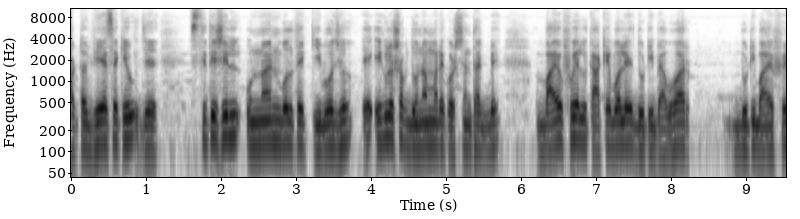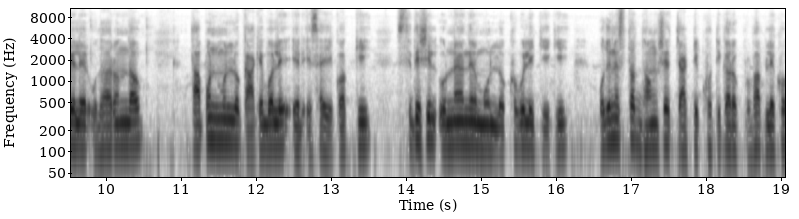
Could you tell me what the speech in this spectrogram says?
অর্থাৎ ভিএসএ কিউ যে স্থিতিশীল উন্নয়ন বলতে কি বোঝো? এগুলো সব দু নম্বরে কোশ্চেন থাকবে। বায়োফুয়েল কাকে বলে? দুটি ব্যবহার, দুটি বায়োফুয়েলের উদাহরণ দাও। তাপন মূল্য কাকে বলে? এর এসআই একক কী? স্থিতিশীল উন্নয়নের মূল লক্ষ্যগুলি কী কী? ওজন স্তর ধ্বংসের চারটি ক্ষতিকারক প্রভাব লেখো।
